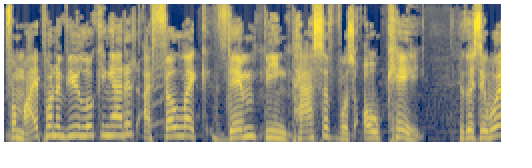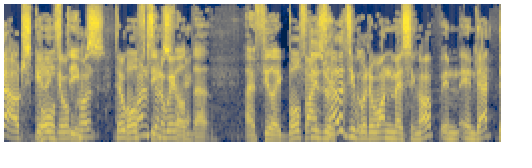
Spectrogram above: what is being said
from my point of view looking at it, I felt like them being passive was okay because they were outscaling. both they were, con- teams, they were both teams felt that. I feel like both teams were. Vitality were the one messing up in, in that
